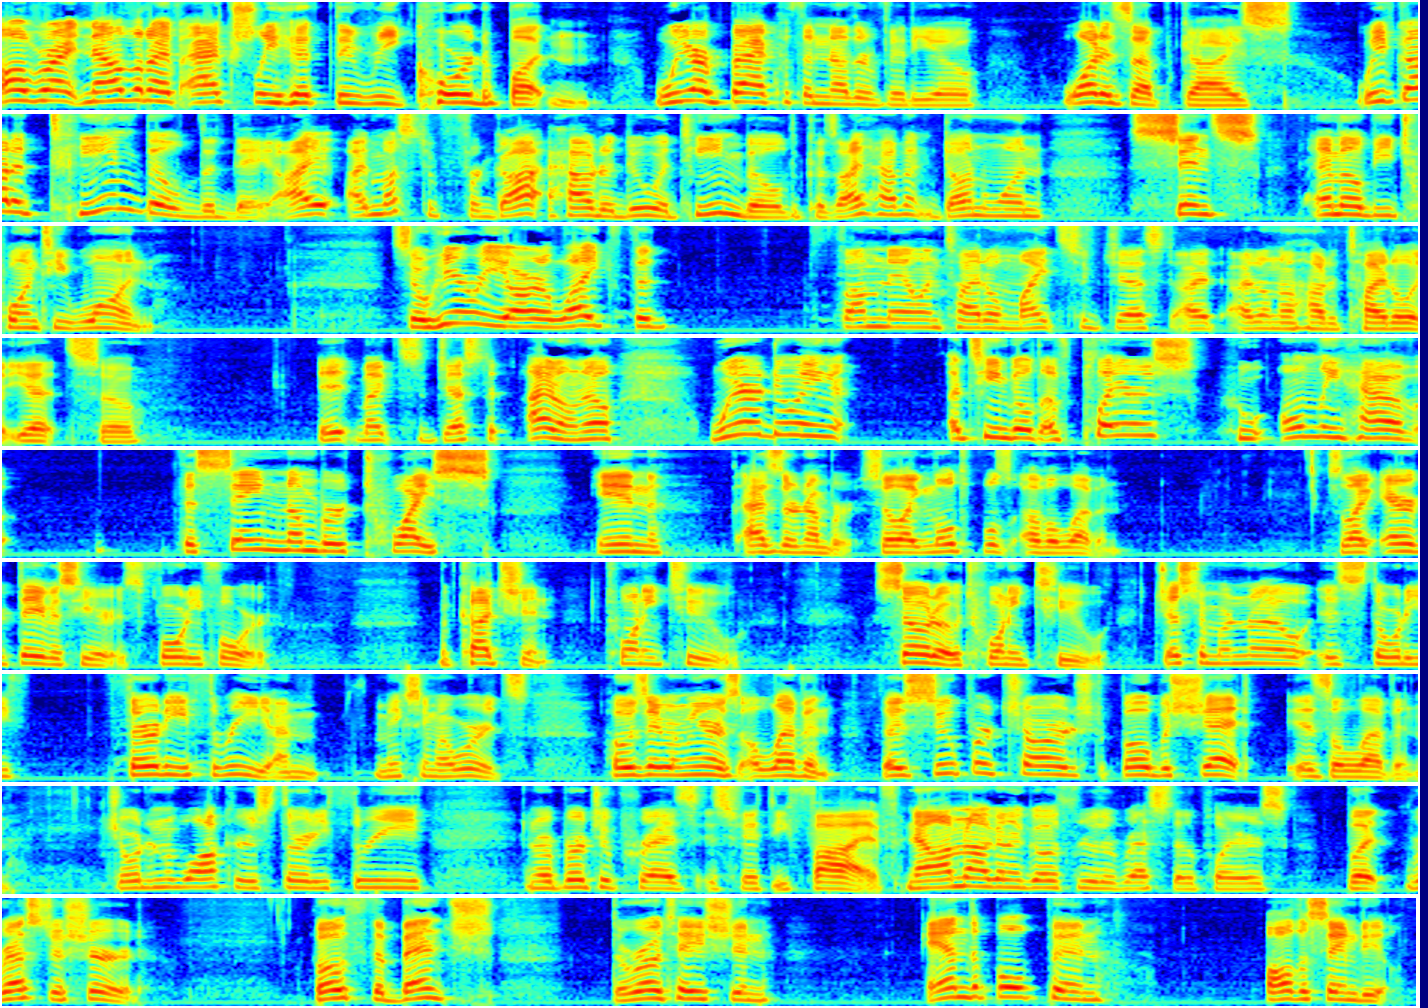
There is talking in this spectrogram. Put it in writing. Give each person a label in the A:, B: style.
A: Alright, now that I've actually hit the record button, we are back with another video. What is up, guys? We've got a team build today. I, I must have forgot how to do a team build because I haven't done one since MLB 21. So here we are, like the thumbnail and title might suggest. I, I don't know how to title it yet, so it might suggest it. I don't know. We're doing a team build of players who only have the same number twice in as their number. So like multiples of 11. So like Eric Davis here is 44. McCutchen, 22. Soto, 22. Justin Morneau is 30, 33. I'm mixing my words. Jose Ramirez, 11. The supercharged Bo Bichette is 11. Jordan Walker is 33. And Roberto Perez is 55. Now, I'm not going to go through the rest of the players, but rest assured, both the bench, the rotation, and the bullpen, all the same deal.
